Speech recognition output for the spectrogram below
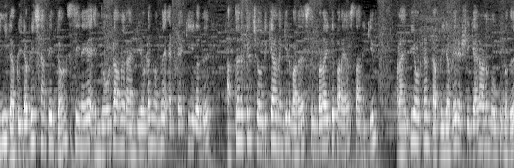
ഇനി ഡബ്ല്യു ഡബ്ല്യു ചാമ്പ്യൻ ജോൺ സീനയെ എന്തുകൊണ്ടാണ് റാൻഡിയോട്ടൻ വന്ന് അറ്റാക്ക് ചെയ്തത്? അത്തരത്തിൽ ചോദിക്കുകയാണെങ്കിൽ വളരെ സിമ്പിളായിട്ട് പറയാൻ സാധിക്കും. റാൻഡി ഓട്ടൻ ഡബ്ല്യു ഡബ്ല്യു രക്ഷിക്കാനാണ് നോക്കുന്നത്.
